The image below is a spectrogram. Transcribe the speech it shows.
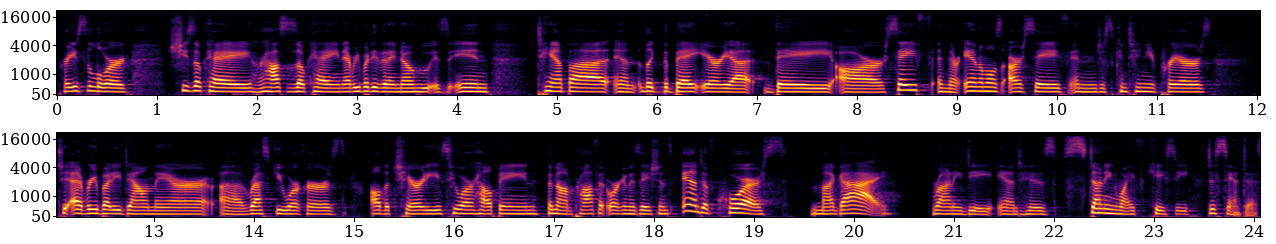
praise the Lord, she's okay. Her house is okay. And everybody that I know who is in Tampa and like the Bay Area, they are safe and their animals are safe, and just continued prayers to everybody down there, uh, rescue workers, all the charities who are helping, the nonprofit organizations, and of course, my guy, Ronnie D, and his stunning wife, Casey DeSantis.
